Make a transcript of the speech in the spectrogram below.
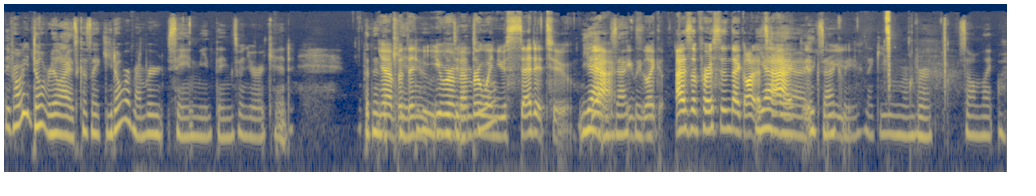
They probably don't realize because like you don't remember saying mean things when you're a kid. But then the Yeah, but then you remember when you said it to. Yeah, ex- exactly. Like as a person that got yeah, attacked. yeah, exactly. Like you remember. So I'm like, "Mm,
